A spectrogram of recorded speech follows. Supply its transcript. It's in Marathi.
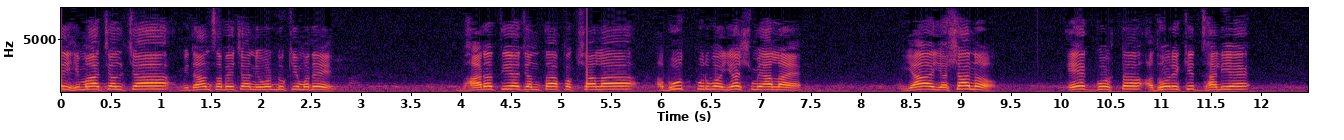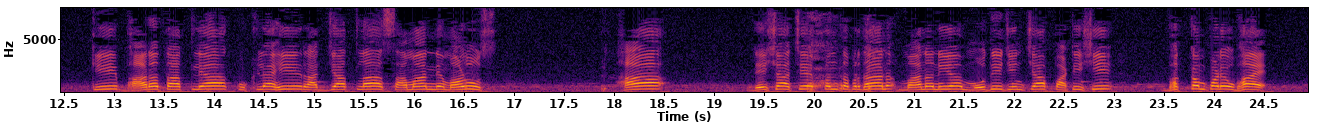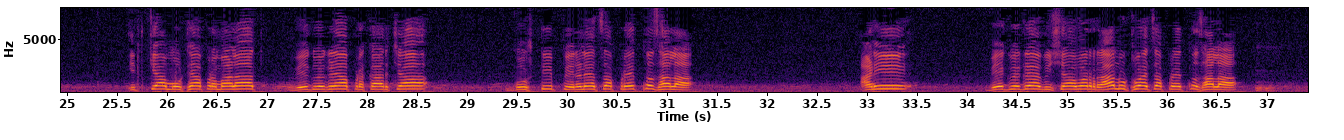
हिमाचलच्या विधानसभेच्या निवडणुकीमध्ये भारतीय जनता पक्षाला अभूतपूर्व यश मिळालं आहे या यशानं एक गोष्ट अधोरेखित झाली आहे की भारतातल्या कुठल्याही राज्यातला सामान्य माणूस हा देशाचे पंतप्रधान माननीय मोदीजींच्या पाठीशी भक्कमपणे उभा आहे. इतक्या मोठ्या प्रमाणात वेगवेगळ्या प्रकारच्या गोष्टी पेरण्याचा प्रयत्न झाला आणि वेगवेगळ्या विषयावर रान उठवायचा प्रयत्न झाला.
